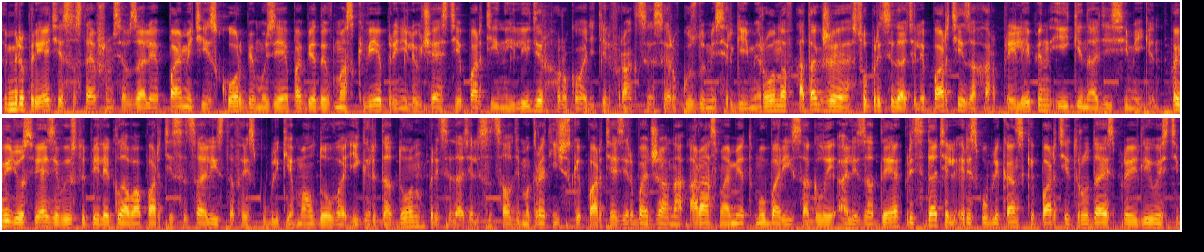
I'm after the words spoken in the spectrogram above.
В мероприятии, состоявшемся в зале памяти и скорби Музея Победы в Москве, приняли участие партийный лидер, руководитель фракции СР в Госдуме Сергей Миронов, а также сопредседатели партии Захар Прилепин и Геннадий Семигин. По видеосвязи выступили глава партии социалистов Республики Молдова Игорь Дадон, председатель социал-демократической партии Азербайджана Арас Мамед Мубарис Аглы Ализаде, председатель Республиканской партии труда и справедливости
